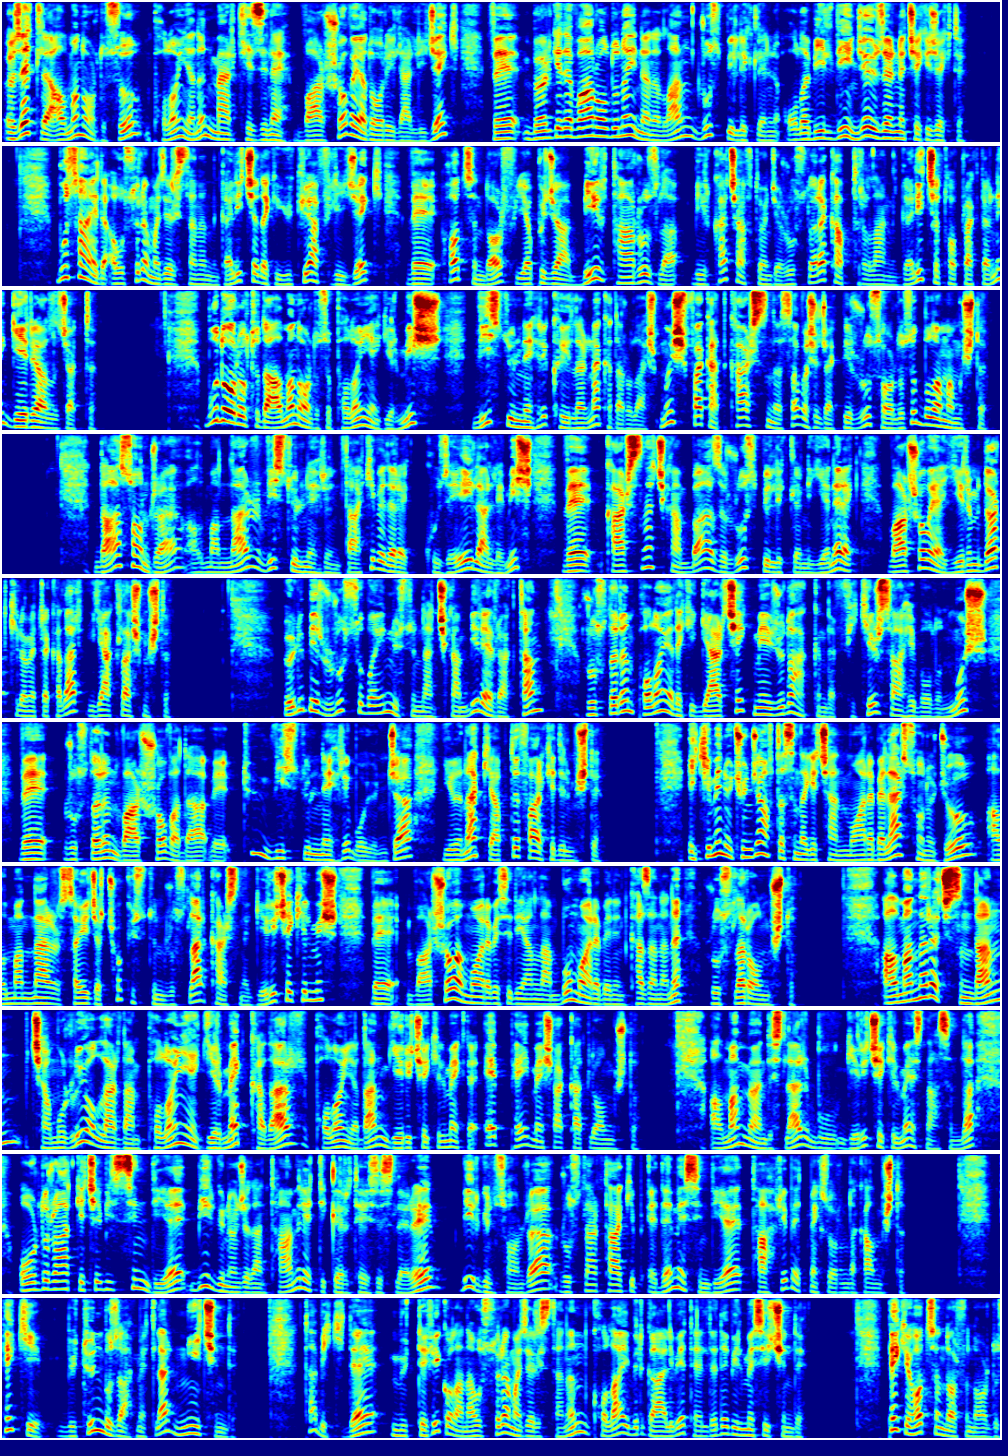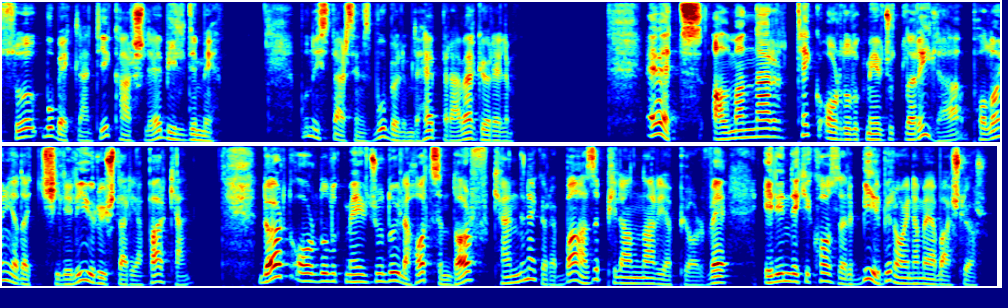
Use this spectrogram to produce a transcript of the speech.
özetle Alman ordusu Polonya'nın merkezine Varşova'ya doğru ilerleyecek ve bölgede var olduğuna inanılan Rus birliklerini olabildiğince üzerine çekecekti. Bu sayede Avusturya Macaristan'ın Galicia'daki yükü hafifleyecek ve Hotzendorf yapacağı bir taarruzla birkaç hafta önce Ruslara kaptırılan Galicia topraklarını geri alacaktı. Bu doğrultuda Alman ordusu Polonya'ya girmiş, Vistül Nehri kıyılarına kadar ulaşmış fakat karşısında savaşacak bir Rus ordusu bulamamıştı. Daha sonra Almanlar Vistül Nehri'ni takip ederek kuzeye ilerlemiş ve karşısına çıkan bazı Rus birliklerini yenerek Varşova'ya 24 kilometre kadar yaklaşmıştı ölü bir Rus subayının üstünden çıkan bir evraktan Rusların Polonya'daki gerçek mevcudu hakkında fikir sahibi olunmuş ve Rusların Varşova'da ve tüm Vistül Nehri boyunca yığınak yaptığı fark edilmişti. Ekim'in 3. haftasında geçen muharebeler sonucu Almanlar sayıca çok üstün Ruslar karşısında geri çekilmiş ve Varşova Muharebesi diye anılan bu muharebenin kazananı Ruslar olmuştu. Almanlar açısından çamurlu yollardan Polonya'ya girmek kadar Polonya'dan geri çekilmek de epey meşakkatli olmuştu. Alman mühendisler bu geri çekilme esnasında ordu rahat geçebilsin diye bir gün önceden tamir ettikleri tesisleri bir gün sonra Ruslar takip edemesin diye tahrip etmek zorunda kalmıştı. Peki bütün bu zahmetler niçindi? Tabii ki de müttefik olan Avusturya Macaristan'ın kolay bir galibiyet elde edebilmesi içindi. Peki Hotzendorf'un ordusu bu beklentiyi karşılayabildi mi? Bunu isterseniz bu bölümde hep beraber görelim. Evet, Almanlar tek orduluk mevcutlarıyla Polonya'da çileli yürüyüşler yaparken, dört orduluk mevcuduyla Hotzendorf kendine göre bazı planlar yapıyor ve elindeki kozları bir bir oynamaya başlıyor.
